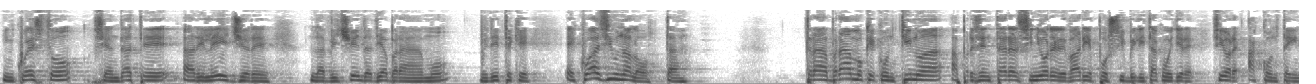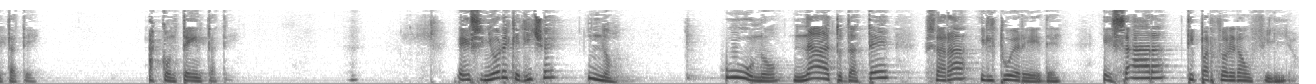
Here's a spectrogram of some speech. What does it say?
In questo, se andate a rileggere la vicenda di Abramo, vedete che è quasi una lotta tra Abramo che continua a presentare al Signore le varie possibilità, come dire, Signore, accontentati, accontentati. E il Signore che dice no, uno nato da te sarà il tuo erede e Sara ti partorirà un figlio.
